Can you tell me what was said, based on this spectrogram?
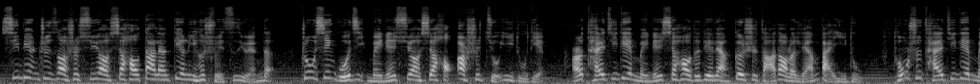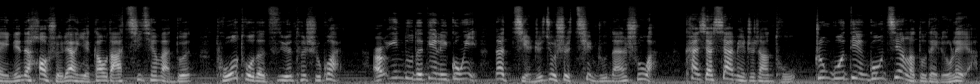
芯片制造是需要消耗大量电力和水资源的。中芯国际每年需要消耗二十九亿度电，而台积电每年消耗的电量更是达到了两百亿度。同时，台积电每年的耗水量也高达七千万吨，妥妥的资源吞噬怪。而印度的电力供应，那简直就是罄竹难书啊！看下下面这张图，中国电工见了都得流泪啊！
